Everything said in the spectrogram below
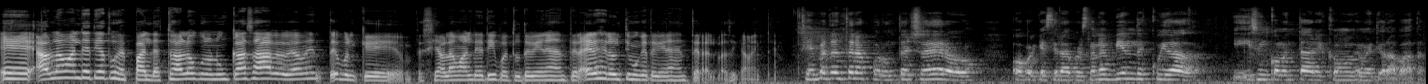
Eh, habla mal de ti a tus espaldas. Esto es algo que uno nunca sabe, obviamente, porque pues, si habla mal de ti, pues tú te vienes a enterar. Eres el último que te vienes a enterar, básicamente. Siempre te enteras por un tercero o porque si la persona es bien descuidada y hizo un comentario es como que metió la pata.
